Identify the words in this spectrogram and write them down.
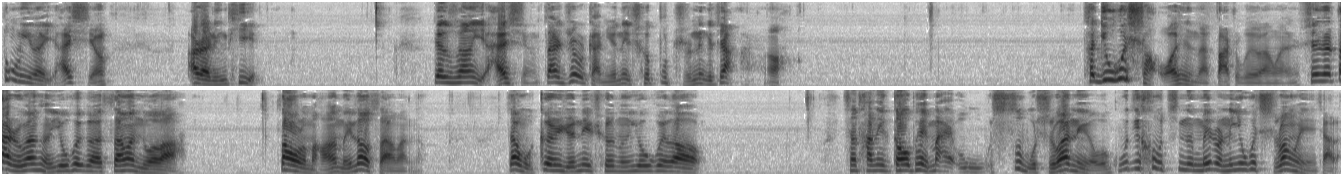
动力呢也还行，二点零 T，变速箱也还行，但是就是感觉那车不值那个价啊。它优惠少啊！现在大指挥官，现在大指挥官可能优惠个三万多吧，到了吗？好像没到三万呢。但我个人觉得那车能优惠到，像他那个高配卖五四五十万那个，我估计后期能没准能优惠十万块钱下来。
